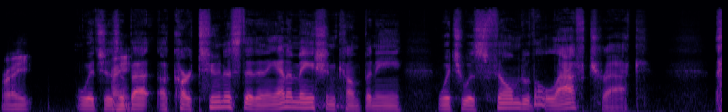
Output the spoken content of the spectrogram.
Right. which is Right. about a cartoonist at an animation company, which was filmed with a laugh track.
